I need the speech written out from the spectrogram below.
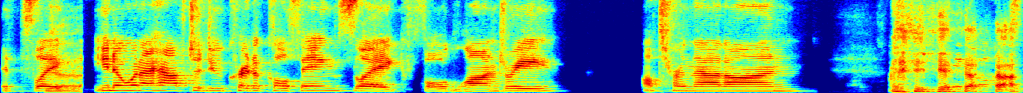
It's like, yeah. you know, when I have to do critical things like fold laundry, I'll turn that on. yeah.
